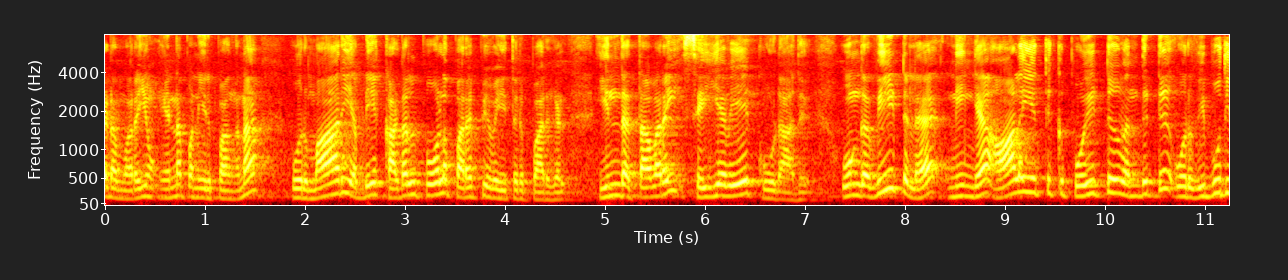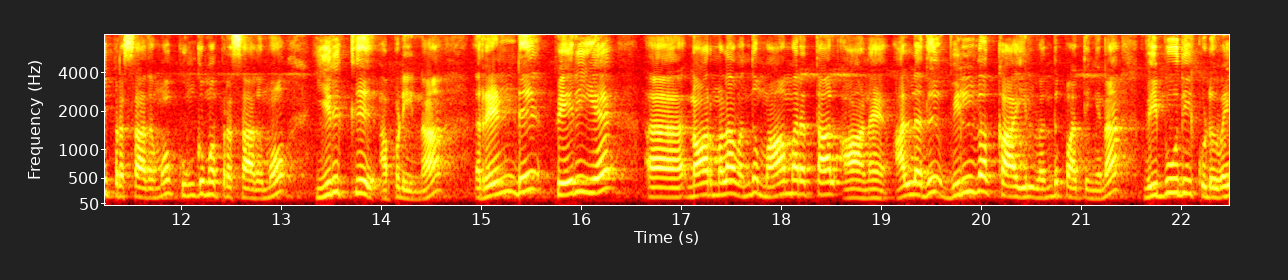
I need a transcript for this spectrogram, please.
இடம் வரையும் என்ன பண்ணியிருப்பாங்கன்னா ஒரு மாதிரி அப்படியே கடல் போல பரப்பி வைத்திருப்பார்கள். இந்த தவறை செய்யவே கூடாது. உங்கள் வீட்டில் நீங்கள் ஆலயத்துக்கு போயிட்டு வந்துட்டு ஒரு விபூதி பிரசாதமோ குங்கும பிரசாதமோ இருக்குது அப்படின்னா ரெண்டு பெரிய நார்மலாக வந்து மாமரத்தால் ஆன அல்லது வில்வக்காயில் வந்து பார்த்தீங்கன்னா விபூதி குடுவை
